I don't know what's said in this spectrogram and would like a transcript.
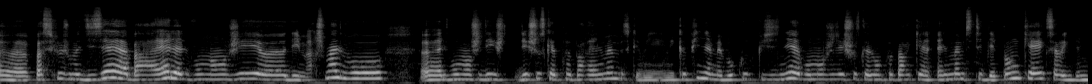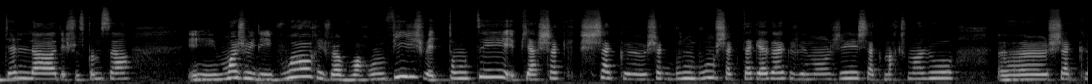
euh, parce que je me disais, bah elles, elles vont manger euh, des marshmallows, euh, elles vont manger des, des choses qu'elles préparaient elles-mêmes, parce que mes, mes, copines aimaient beaucoup cuisiner, elles vont manger des choses qu'elles ont préparées elles-mêmes, c'était des pancakes avec du Nutella, des choses comme ça. Et moi, je vais les voir et je vais avoir envie, je vais être tentée. Et puis à chaque, chaque, chaque bonbon, chaque tagada que je vais manger, chaque marshmallow, chaque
